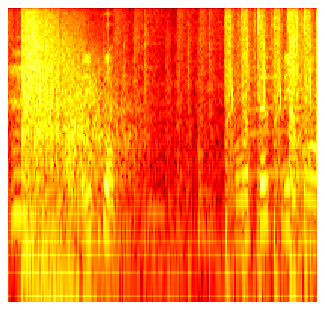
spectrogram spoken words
Прикол. Вот это прикол.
